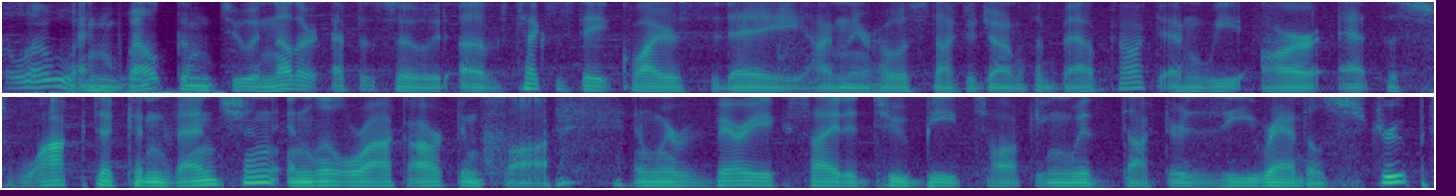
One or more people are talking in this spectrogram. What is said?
Hello and welcome to another episode of Texas State Choirs Today. I'm their host, Dr. Jonathan Babcock, and we are at the SWACDA Convention in Little Rock, Arkansas. And we're very excited to be talking with Dr. Z. Randall Stroope,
